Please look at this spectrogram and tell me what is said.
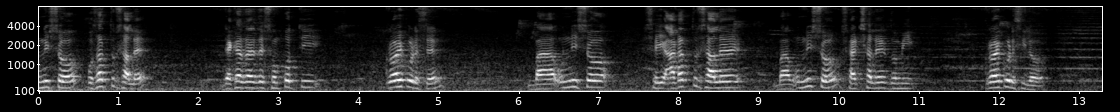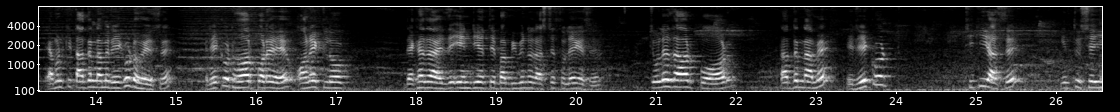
উনিশশো পঁচাত্তর সালে দেখা যায় যে সম্পত্তি ক্রয় করেছেন বা উনিশশো সেই আটাত্তর সালে বা উনিশশো ষাট সালে জমি ক্রয় করেছিল। এমনকি তাদের নামে রেকর্ড হয়েছে। রেকর্ড হওয়ার পরে অনেক লোক দেখা যায় যে ইন্ডিয়াতে বা বিভিন্ন রাষ্ট্রে চলে গেছে। চলে যাওয়ার পর তাদের নামে রেকর্ড ঠিকই আছে, কিন্তু সেই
